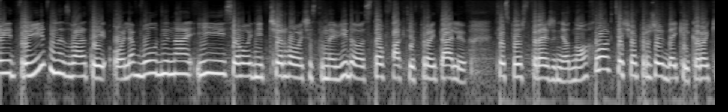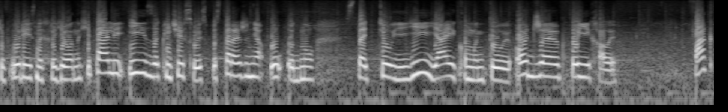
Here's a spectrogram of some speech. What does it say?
Привіт-привіт! Мене звати Оля Булдіна і сьогодні чергова частина відео 100 фактів про Італію. Це спостереження одного хлопця, що прожив декілька років у різних регіонах Італії і заключив свої спостереження у одну статтю. Її я і коментую. Отже, поїхали. Факт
